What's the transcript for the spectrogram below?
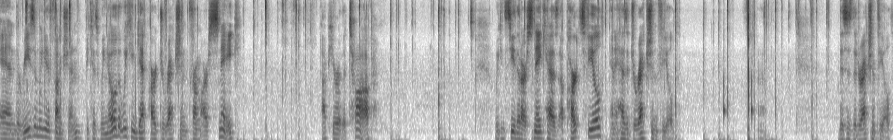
And the reason we need a function, because we know that we can get our direction from our snake up here at the top, we can see that our snake has a parts field and it has a direction field. This is the direction field.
